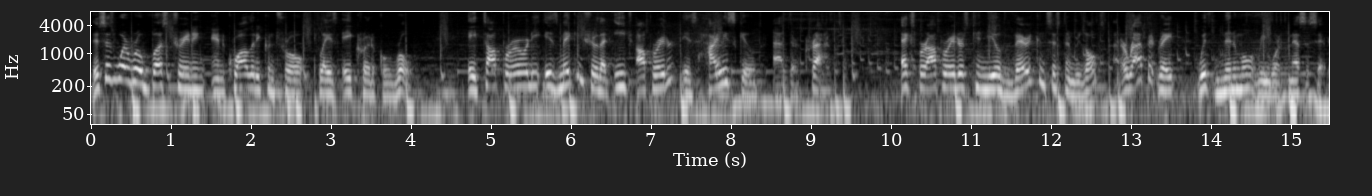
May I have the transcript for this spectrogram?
This is where robust training and quality control plays a critical role. A top priority is making sure that each operator is highly skilled at their craft. Expert operators can yield very consistent results at a rapid rate with minimal rework necessary.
